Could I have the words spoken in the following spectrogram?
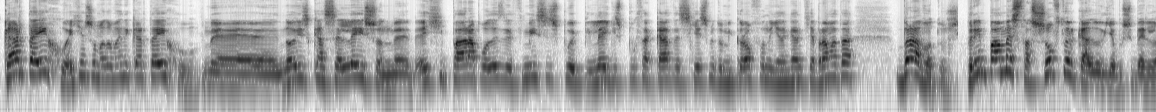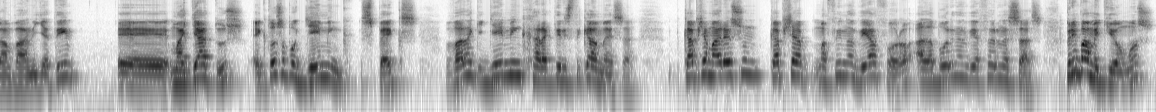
Κάρτα ήχου, έχει ενσωματωμένη κάρτα ήχου με noise cancellation, με, έχει πάρα πολλές ρυθμίσεις που επιλέγεις που θα κάθε σχέση με το μικρόφωνο για να κάνει τέτοια πράγματα. Μπράβο τους. Πριν πάμε στα software καλούδια που συμπεριλαμβάνει, γιατί ε, μαγιά τους, εκτός από gaming specs, βάλανε και gaming χαρακτηριστικά μέσα. Κάποια μου αρέσουν, κάποια με αφήνουν αδιάφορο, αλλά μπορεί να ενδιαφέρουν εσάς. Πριν πάμε εκεί όμως,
